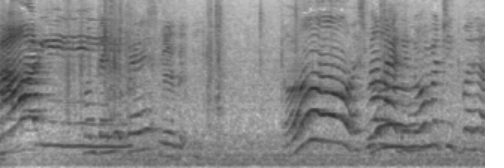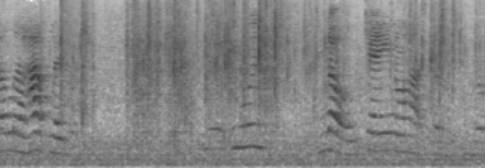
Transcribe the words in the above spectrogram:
Howdy. One they look red. smell it. Oh, it smells like the normal cheese, but it a little hot flavor. You No, eat no hot flavor. No.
